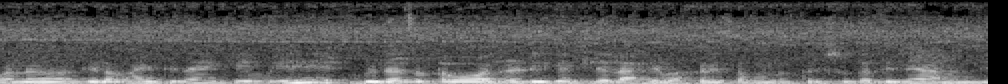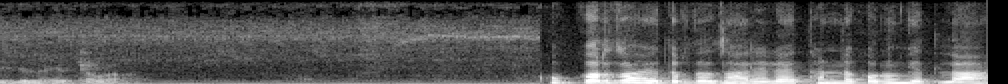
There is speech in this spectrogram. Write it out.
पण तिला माहिती नाही की मी बिडाचा तवा ऑलरेडी घेतलेला आहे भाकरीचा म्हणून तरी सुद्धा तिने आणून दिलेला आहे तवा. कुकर जो आहे तर तो झालेला आहे. थंड करून घेतला.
